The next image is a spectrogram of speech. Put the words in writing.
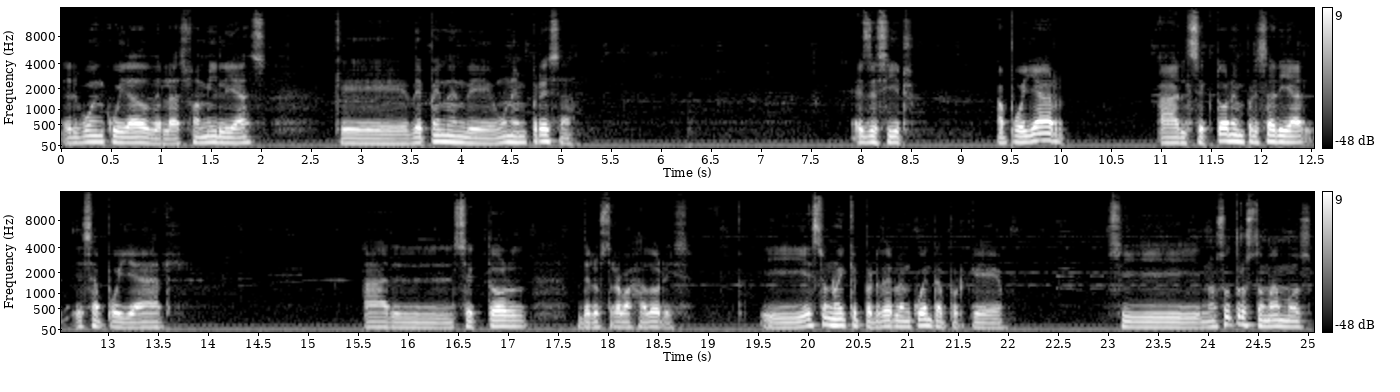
el buen cuidado de las familias que dependen de una empresa. Es decir, apoyar al sector empresarial es apoyar al sector de los trabajadores. Y esto no hay que perderlo en cuenta porque si nosotros tomamos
